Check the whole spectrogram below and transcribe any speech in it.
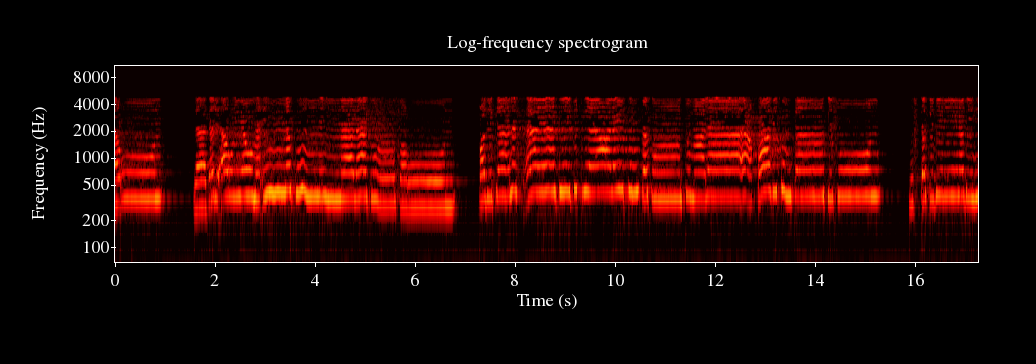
هم يجأرون لا تجأروا اليوم إنكم مما لا تنصرون. قد كانت آياتي تتلى عليكم فكنتم على أعقابكم تنكصون مستكبرين به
